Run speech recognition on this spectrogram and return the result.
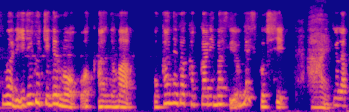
つまり入り口でも、わあの、まあ、お金がかかりますよね、少し。はい。だから、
